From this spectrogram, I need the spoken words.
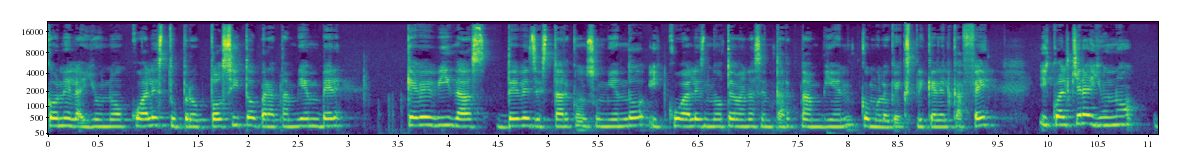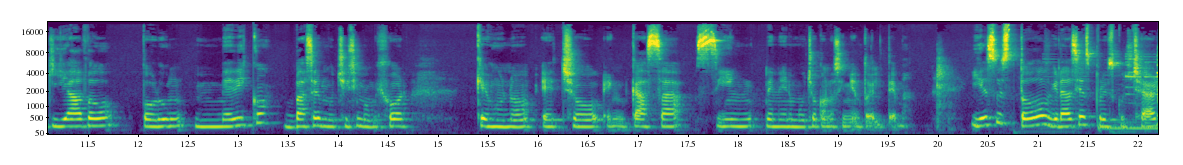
con el ayuno, cuál es tu propósito para también ver qué bebidas debes de estar consumiendo y cuáles no te van a sentar tan bien como lo que expliqué del café. Y cualquier ayuno guiado por un médico va a ser muchísimo mejor que uno hecho en casa sin tener mucho conocimiento del tema. Y eso es todo, gracias por escuchar.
